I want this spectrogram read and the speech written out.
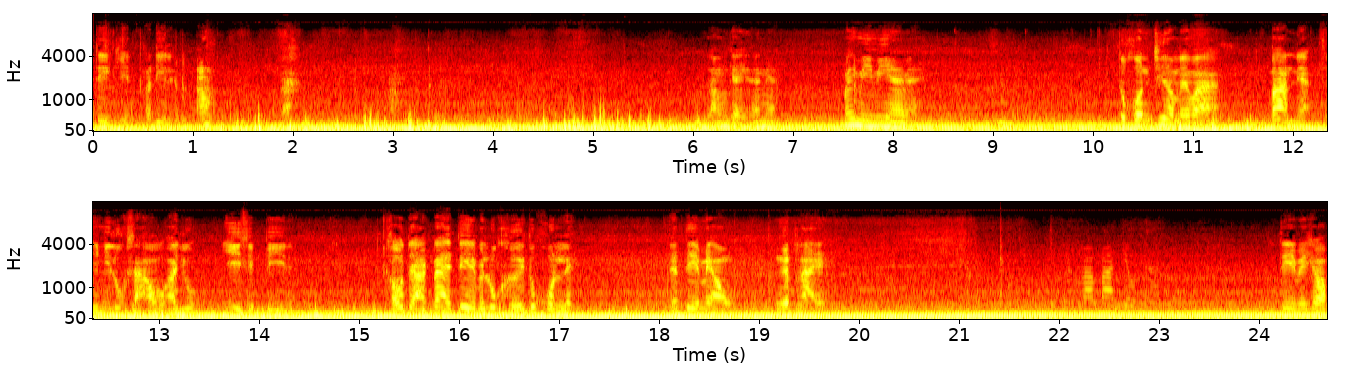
เต้เกียรติพอดีเลยเอ้าไปหลังใหญ่นะเนี่ย ไม่มีเมียไหมทุกคนเชื่อไหมว่า บ้านเนี้ยที่มีลูกสาวอายุยี่สิบปีเนี่ยเขาอยากได้เต้เป็นลูกเขยทุกคนเลยแต่เต้ไม่เอาเงินไหล มันมาบ้านเดียวกัน เต้ไม่ชอบ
